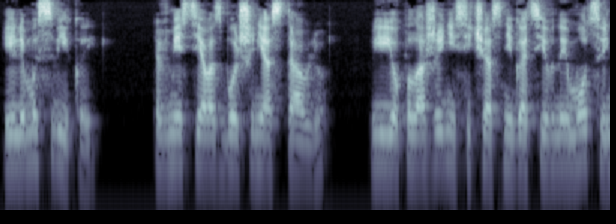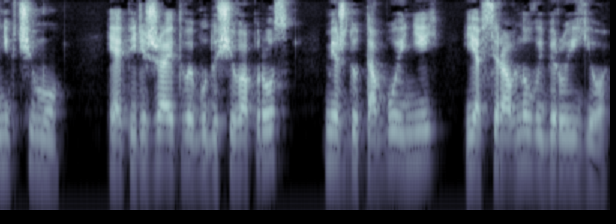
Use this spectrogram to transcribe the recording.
или мы с Викой? Вместе я вас больше не оставлю. В ее положении сейчас негативные эмоции ни к чему. И опережая твой будущий вопрос, между тобой и ней я все равно выберу ее.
